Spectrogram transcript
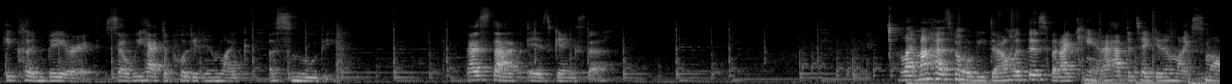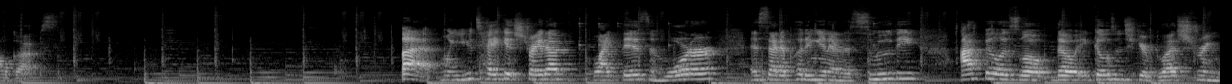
he couldn't bear it. So we had to put it in like a smoothie. That stuff is gangsta. Like my husband would be done with this, but I can't. I have to take it in like small gulps. But when you take it straight up like this in water, instead of putting it in a smoothie, I feel as though, though it goes into your bloodstream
